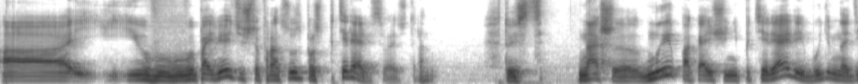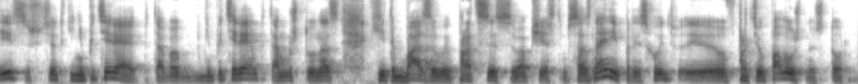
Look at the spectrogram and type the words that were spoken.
а, и вы поймете, что французы просто потеряли свою страну. То есть наши, мы пока еще не потеряли и будем надеяться, что все-таки не потеряют. Потому, не потеряем, потому что у нас какие-то базовые процессы в общественном сознании происходят э, в противоположную сторону.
